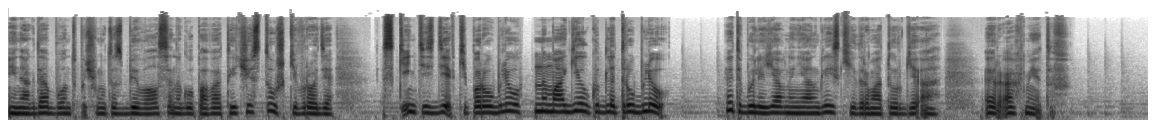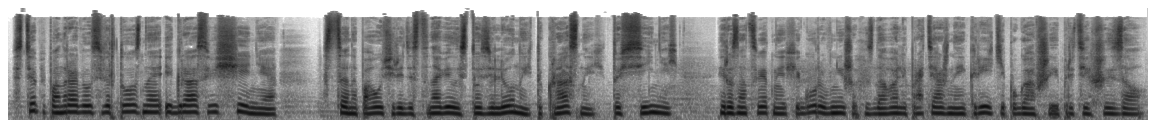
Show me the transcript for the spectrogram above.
Иногда Бонд почему-то сбивался на глуповатые частушки вроде «Скиньтесь, девки, по рублю, на могилку для трублю». Это были явно не английские драматурги, а Эр Ахметов. Степе понравилась виртуозная игра освещения. Сцена по очереди становилась то зеленой, то красной, то синей, и разноцветные фигуры в нишах издавали протяжные крики, пугавшие притихший зал.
